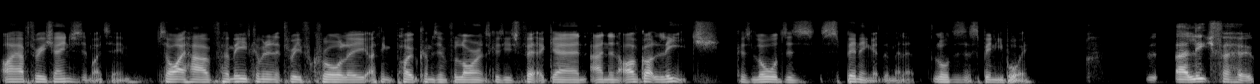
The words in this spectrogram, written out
I have three changes in my team. So I have Hameed coming in at three for Crawley. I think Pope comes in for Lawrence because he's fit again, and then I've got Leach because Lords is spinning at the minute. Lords is a spinny boy. Uh, Leach for who?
